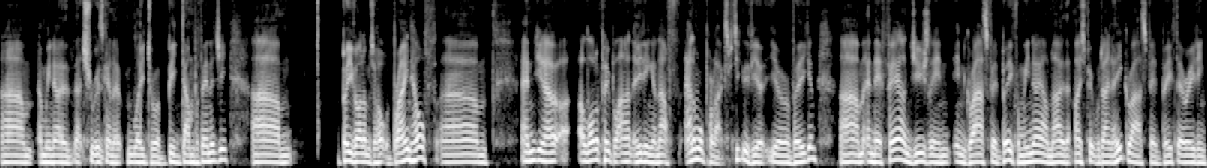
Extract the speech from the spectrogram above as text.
um, and we know that sugar is going to lead to a big dump of energy. B vitamins will help with brain health. Um, and, you know, a, lot of people aren't eating enough animal products, particularly if you're, you're a vegan. Um, and they're found usually in, in grass fed beef. And we now know that most people don't eat grass fed beef, they're eating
